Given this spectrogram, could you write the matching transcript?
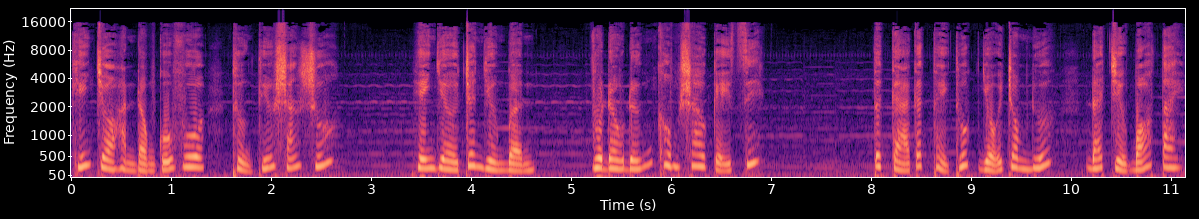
Khiến cho hành động của vua thường thiếu sáng suốt. Hiện giờ trên giường bệnh Vua đau đớn không sao kể xiết. Tất cả các thầy thuốc giỏi trong nước Đã chịu bó tay.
